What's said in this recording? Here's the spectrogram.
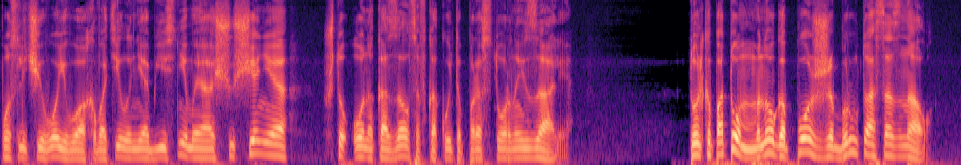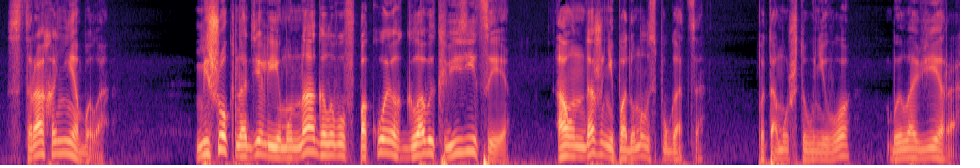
после чего его охватило необъяснимое ощущение, что он оказался в какой-то просторной зале. Только потом, много позже, Бруто осознал — страха не было. Мешок надели ему на голову в покоях главы Квизиции, а он даже не подумал испугаться, потому что у него была вера.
